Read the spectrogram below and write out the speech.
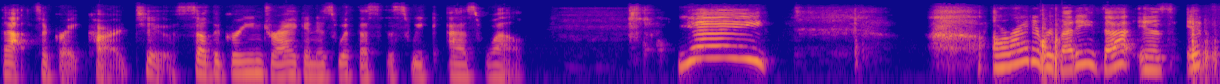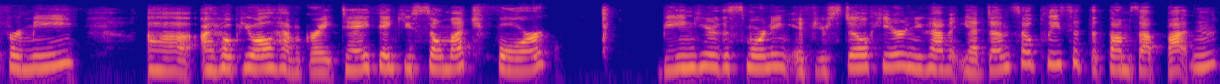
That's a great card, too. So the green dragon is with us this week as well. Yay! All right, everybody, that is it for me. Uh, I hope you all have a great day. Thank you so much for being here this morning. If you're still here and you haven't yet done so, please hit the thumbs up button.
